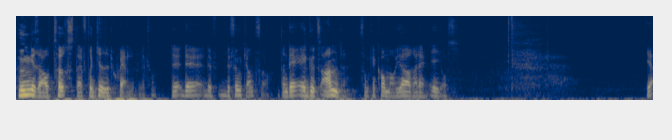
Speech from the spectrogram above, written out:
hungra och törsta efter Gud själv. Liksom. Det, det, det, det, funkar inte så. Utan det är Guds ande som kan komma och göra det i oss. Ja.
